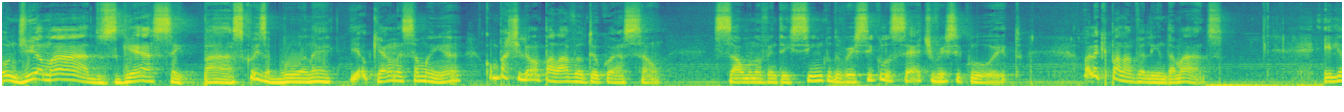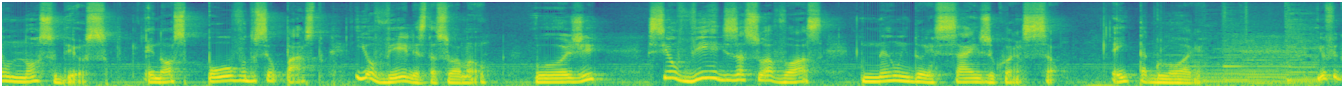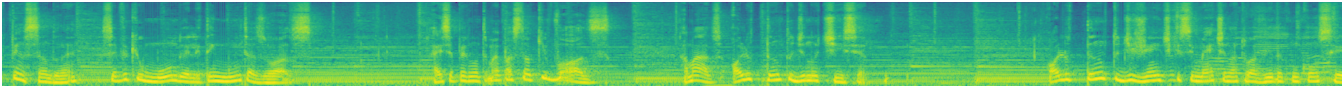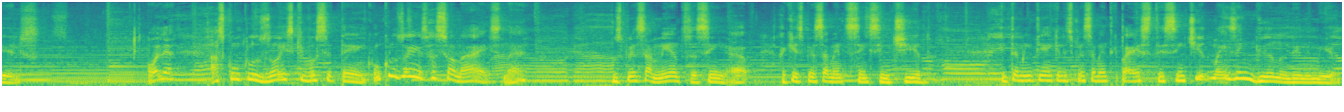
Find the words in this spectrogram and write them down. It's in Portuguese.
Bom dia, amados, graça e paz, coisa boa, né? E eu quero nessa manhã compartilhar uma palavra ao teu coração. Salmo 95, do versículo 7 versículo 8. Olha que palavra linda, amados. Ele é o nosso Deus, é nós povo do seu pasto e ovelhas da sua mão. Hoje, se ouvirdes a sua voz, não endureçais o coração. Eita glória! E eu fico pensando, né? Você viu que o mundo ele tem muitas vozes. Aí você pergunta, mas pastor, que vozes? Amados, olha o tanto de notícia. Olha o tanto de gente que se mete na tua vida com conselhos. Olha as conclusões que você tem, conclusões racionais, né? Os pensamentos, assim, aqueles pensamentos sem sentido. E também tem aqueles pensamentos que parecem ter sentido, mas enganam do inimigo.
